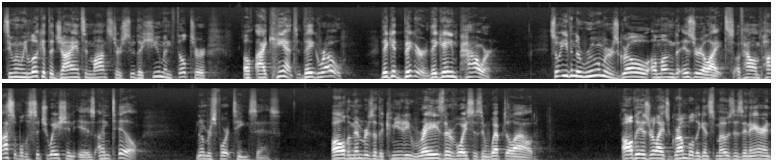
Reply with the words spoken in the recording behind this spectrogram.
See, when we look at the giants and monsters through the human filter, of I can't, they grow. They get bigger, they gain power. So even the rumors grow among the Israelites of how impossible the situation is until Numbers 14 says, All the members of the community raised their voices and wept aloud. All the Israelites grumbled against Moses and Aaron,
